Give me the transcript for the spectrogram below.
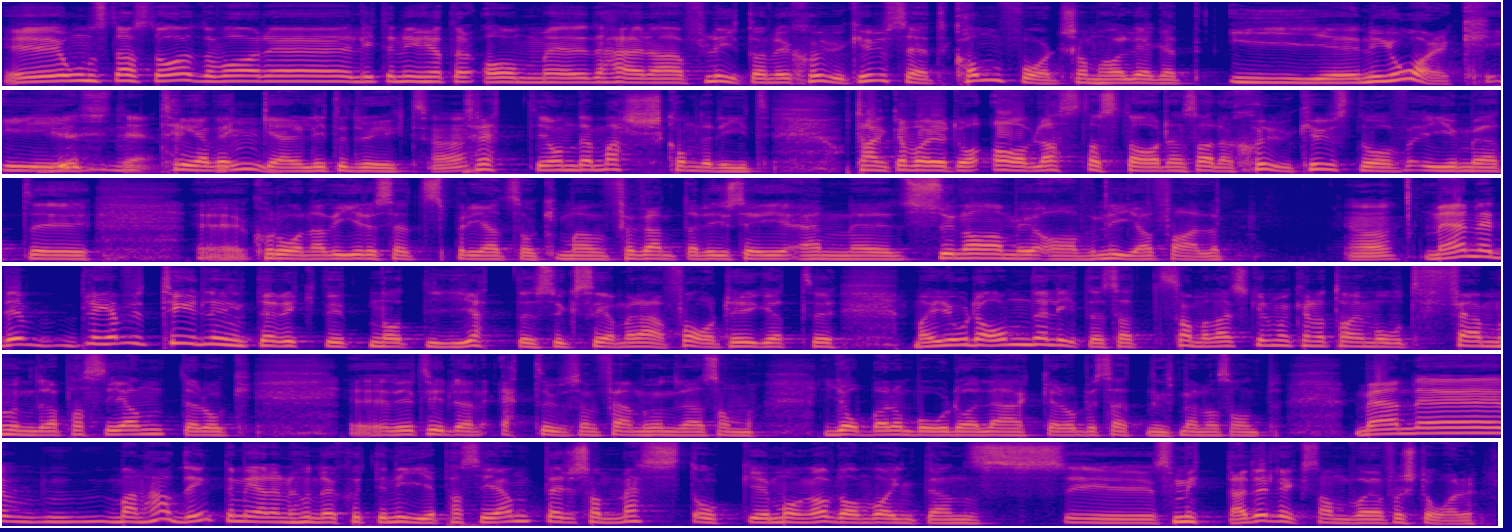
I onsdags då, då var det lite nyheter om eh, det här flytande sjukhuset Comfort som har legat i eh, New York i tre veckor, lite drygt. Ja. 30 mars kom det dit. Tanken var ju då att avlasta stadens alla sjukhus då i och med att eh, eh, coronaviruset spreds och man förväntade sig en eh, tsunami av nya fall. Ja. Men det blev tydligen inte riktigt något jättesuccé med det här fartyget. Man gjorde om det lite så att sammanlagt skulle man kunna ta emot 500 patienter och eh, det är tydligen 1500 som jobbar ombord och läkare och besättningsmän och sånt. Men eh, man hade inte mer än 179 patienter som mest och många av dem var inte ens eh, smittade liksom vad jag förstår.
